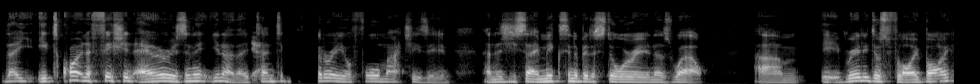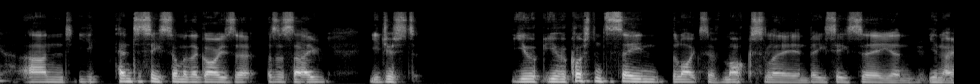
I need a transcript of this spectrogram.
they it's quite an efficient hour, isn't it? You know, they Yeah. tend to three or four matches in, and as you say, mixing a bit of story in as well. Um, it really does fly by, and you tend to see some of the guys that, as I say, you just you you're accustomed to seeing the likes of Moxley and BCC and you know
